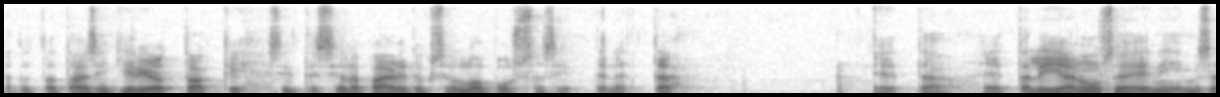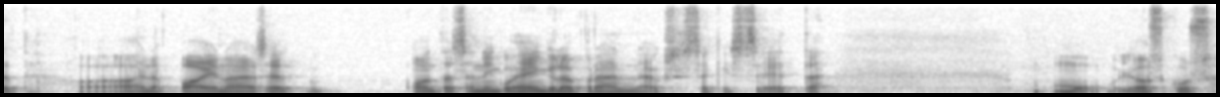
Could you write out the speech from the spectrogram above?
ja tota, taisin kirjoittaakin sitten siellä päivityksen lopussa sitten, että, että, että liian usein ihmiset aina painaa ja se on tässä niin kuin henkilöbrändäyksessäkin se, että joskus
